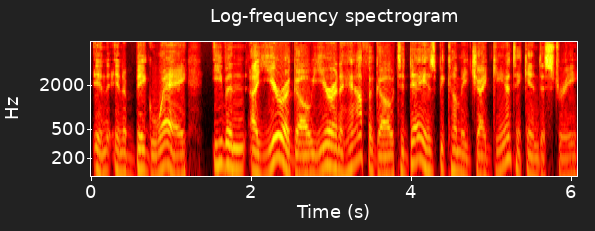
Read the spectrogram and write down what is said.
in, in a big way even a year ago, year and a half ago, today has become a gigantic industry.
